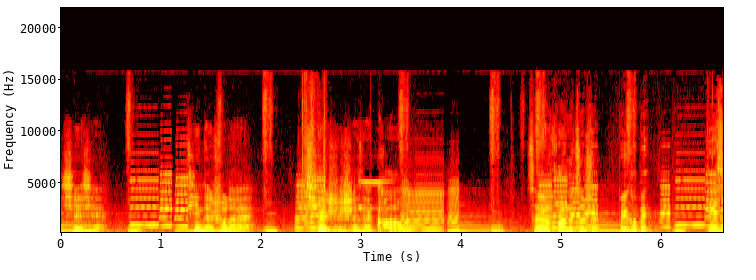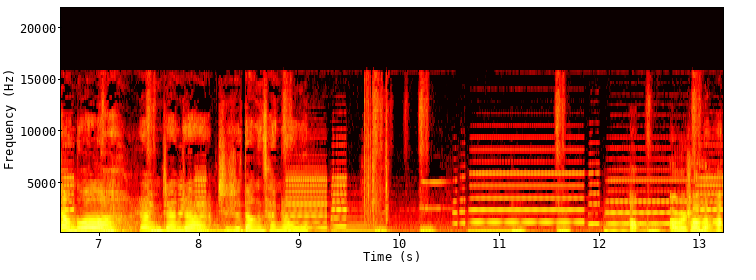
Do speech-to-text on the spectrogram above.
谢谢，听得出来，确实是在夸我。再换个姿势，背靠背。别想多了，让你站这儿只是当个参照物。好，二位稍等啊，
